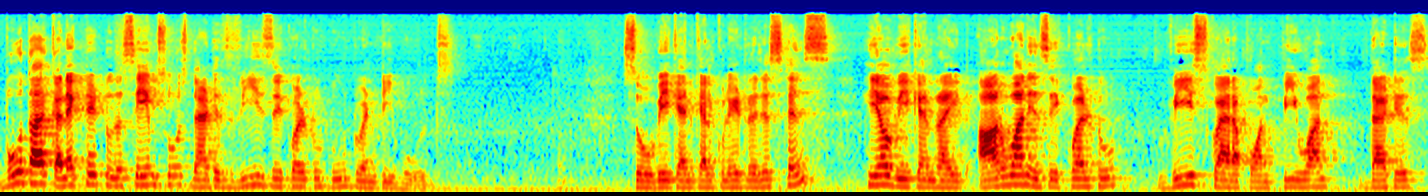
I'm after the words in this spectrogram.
Both are connected to the same source that is V is equal to 220 volts. So, we can calculate resistance. Here we can write R1 is equal to V square upon P1 that is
